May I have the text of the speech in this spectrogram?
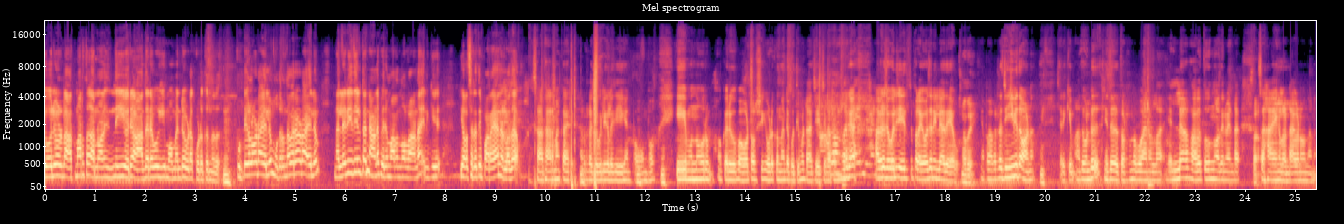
ജോലിയോട് ആത്മാർത്ഥ കാരണമാണ് ഇന്ന് ഈ ഒരു ആദരവ് ഈ മൊമെന്റും ഇവിടെ കൊടുക്കുന്നത്. കുട്ടികളോടായാലും മുതിർന്നവരോടായാലും നല്ല രീതിയിൽ തന്നെയാണ് പെരുമാറുന്നുള്ളതാണ് എനിക്ക് ഈ അവസരത്തിൽ പറയാനുള്ളത്. സാധാരണക്കാർ അവരുടെ ജോലികൾ ചെയ്യാൻ പോകുമ്പോൾ ഈ മുന്നൂറും ഒക്കെ രൂപ ഓട്ടോറിക്ഷയ്ക്ക് കൊടുക്കുന്നതിന്റെ ബുദ്ധിമുട്ടാണ് ചേച്ചി പറഞ്ഞത് അവർക്ക് അവരെ ജോലി ചെയ്തിട്ട് പ്രയോജനമില്ലാതെയാവും. അപ്പോൾ അവരുടെ ജീവിതമാണ് ശരിക്കും അതുകൊണ്ട് ഇത് തുടർന്നു പോകാനുള്ള എല്ലാ ഭാഗത്തു നിന്നും അതിന് വേണ്ട സഹായങ്ങൾ ഉണ്ടാകണമെന്നാണ്.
